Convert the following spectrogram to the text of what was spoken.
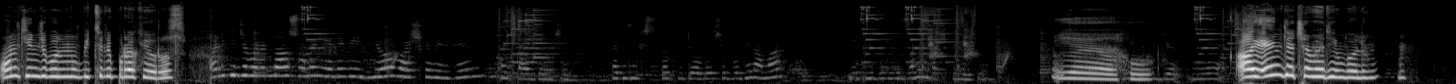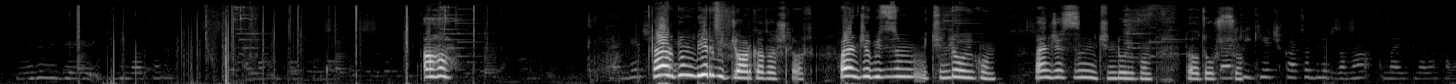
12. bölümü bitirip bırakıyoruz. 12. bölümden sonra yeni video başka bir gün tekrar gelecek. Tabii bizimki stok video olduğu için bugün ama yüklediğimiz zaman başka bir gün. Yehu. Ay en geçemediğim bölüm. niye bir videoyu iki Allah'ım konuşuyorum. Aha. Her gün bir video arkadaşlar. Bence bizim için de uygun. Bence sizin için de uygun daha doğrusu. Belki ikiye çıkartabiliriz ama like'lara falan.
